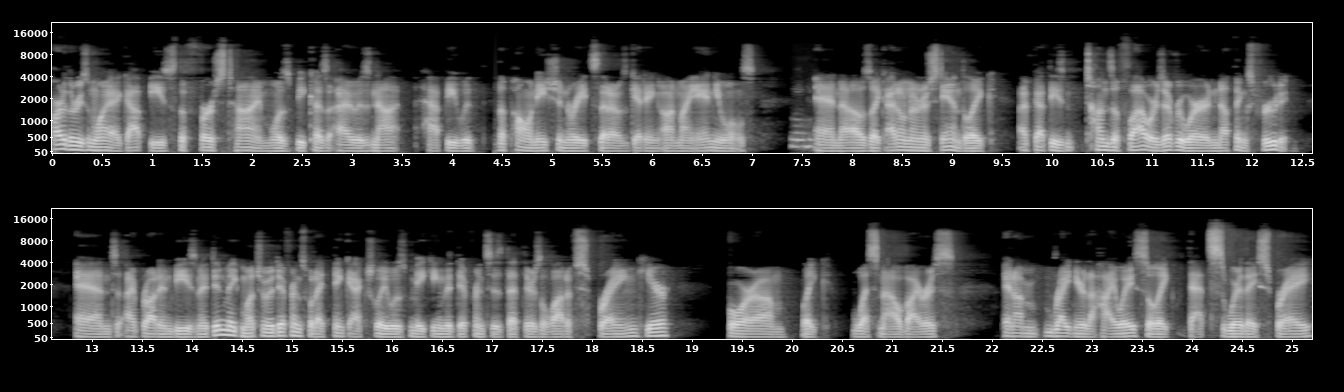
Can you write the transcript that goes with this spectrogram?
part of the reason why i got bees the first time was because i was not happy with the pollination rates that i was getting on my annuals mm-hmm. and i was like i don't understand like i've got these tons of flowers everywhere and nothing's fruiting and I brought in bees, and it didn't make much of a difference. What I think actually was making the difference is that there's a lot of spraying here for um, like West Nile virus, and I'm right near the highway, so like that's where they spray.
